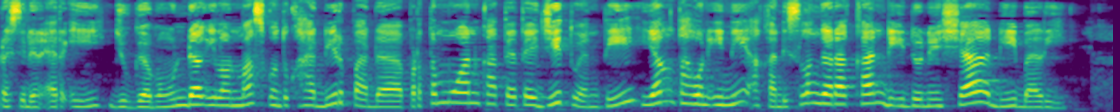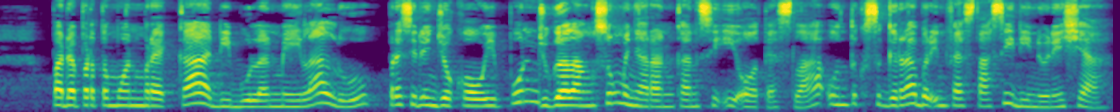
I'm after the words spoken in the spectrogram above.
Presiden RI juga mengundang Elon Musk untuk hadir pada pertemuan KTT G20 yang tahun ini akan diselenggarakan di Indonesia di Bali. Pada pertemuan mereka di bulan Mei lalu, Presiden Jokowi pun juga langsung menyarankan CEO Tesla untuk segera berinvestasi di Indonesia.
